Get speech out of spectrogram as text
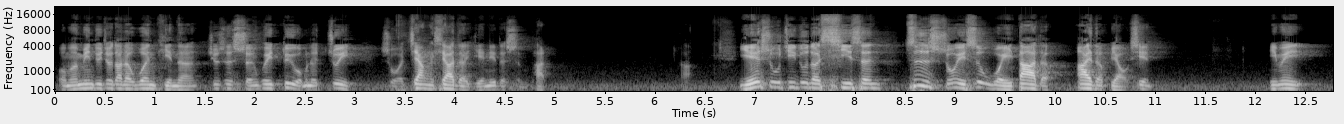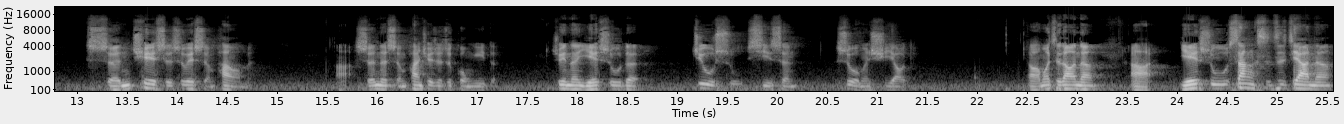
我们面对最大的问题呢，就是神会对我们的罪所降下的严厉的审判。啊耶稣基督的牺牲之所以是伟大的爱的表现，因为神确实是会审判我们，啊，神的审判确实是公义的，所以呢，耶稣的救赎牺牲是我们需要的。啊，我们知道呢，啊，耶稣上十字架呢，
